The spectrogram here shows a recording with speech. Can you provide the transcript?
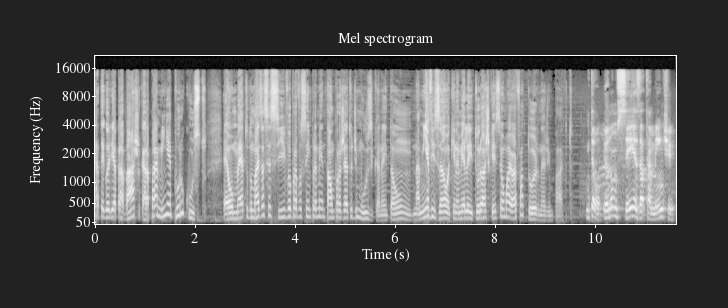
categoria para baixo, cara, para mim é puro custo. É o método mais acessível para você implementar um projeto de música, né? Então, na minha visão, aqui na minha leitura, eu acho que esse é o maior fator, né, de impacto. Então, eu não sei exatamente,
